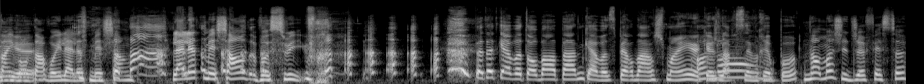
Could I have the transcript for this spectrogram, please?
Attends, ils vont euh, t'envoyer la lettre méchante. la lettre méchante va suivre. Peut-être qu'elle va tomber en panne, qu'elle va se perdre en chemin, euh, Oh que je la recevrai pas. Non, moi, j'ai déjà fait ça.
